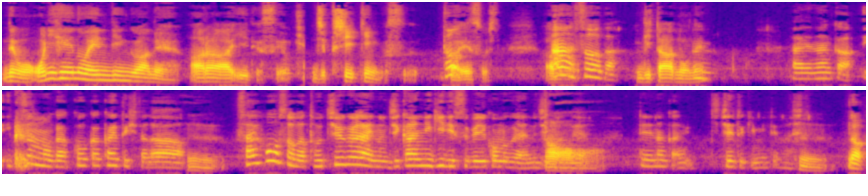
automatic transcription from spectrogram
でも、鬼平のエンディングはね、あら、いいですよ。ジプシーキングスが演奏して。あのそうだ。ギターのねうん。あれなんか、いつも学校から帰ってきたらう、ん。再放送が途中ぐらいの時間にギリ滑り込むぐらいの時あ間で。あ。で、なんか、ちっちゃい時見てました。うん。だ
